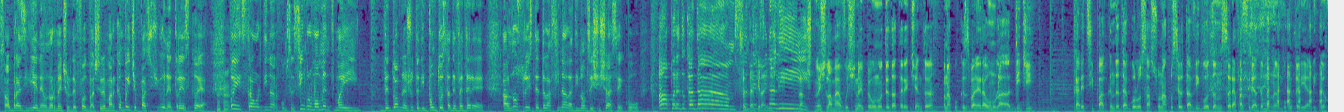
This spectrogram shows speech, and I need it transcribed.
sau braziliene a unor meciuri de fotbal și remarcăm, băi, ce pasiune trăiesc ăia. Uh-huh. Băi, extraordinar cum sunt. Singurul moment mai de Doamne ajută din punctul ăsta de vedere al nostru este de la finala din 86 cu Apără Ducadam, suntem finaliști. finaliști. Noi și l-am mai avut și noi pe unul de dată recentă Până cu câțiva ani era unul la Digi care țipa când dădea gol o Sasuna cu Celta Vigo, dăm sărea farfuria de mână în bucătărie, adică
